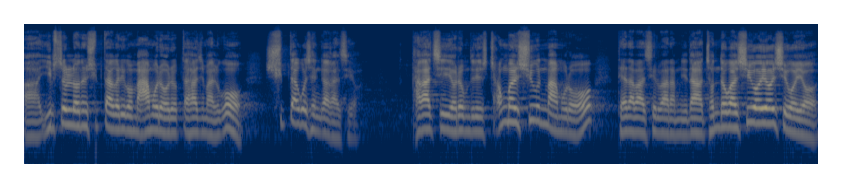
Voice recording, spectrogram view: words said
아, 입술로는 쉽다 그리고 마음으로 어렵다 하지 말고 쉽다고 생각하세요. 다 같이 여러분들이 정말 쉬운 마음으로 대답하시길 바랍니다. 전도가 쉬워요, 쉬워요.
